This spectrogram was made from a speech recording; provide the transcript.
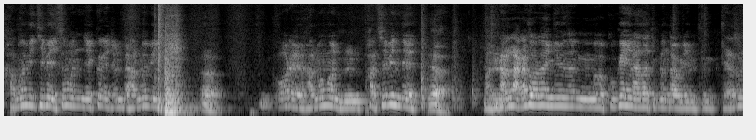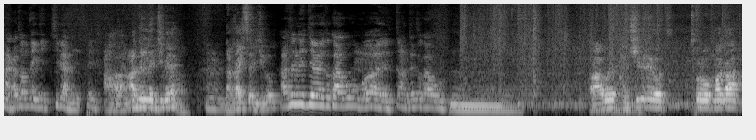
할머니 집에 있으면 이제 끓여주는데 할머니 예. 올해 할머니는 80인데 예. 맨날 나가서 다니면 뭐 구경이나 하다 죽는다 그러면 계속 나가서 다니기 집에 안 있어요. 아, 아들네 집에 응. 나가 있어요 지금. 아들네 집에도 가고 뭐딴 데도 가고 음. 아 올해 80이래요. 저로 엄마가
